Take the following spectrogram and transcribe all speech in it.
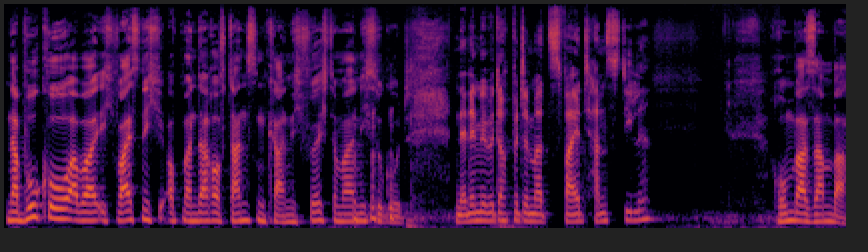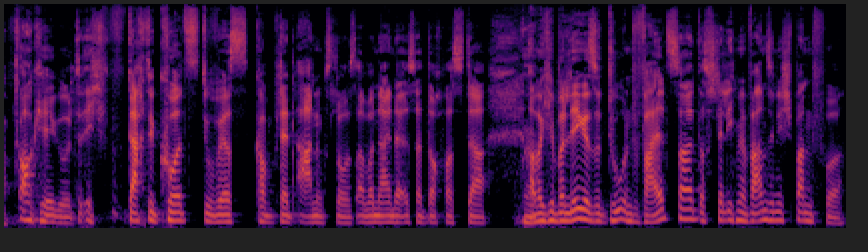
Nabucco, aber ich weiß nicht, ob man darauf tanzen kann. Ich fürchte mal nicht so gut. Nenne mir doch bitte mal zwei Tanzstile. Rumba Samba. Okay, gut. Ich dachte kurz, du wärst komplett ahnungslos, aber nein, da ist ja doch was da. Ja. Aber ich überlege, so du und Walzer, das stelle ich mir wahnsinnig spannend vor.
